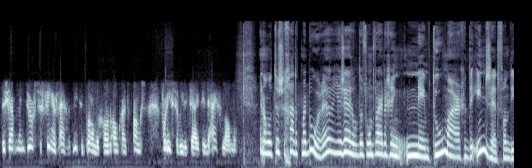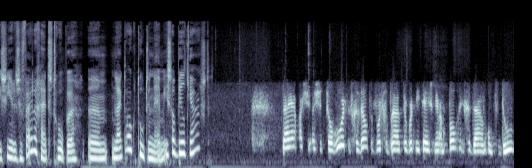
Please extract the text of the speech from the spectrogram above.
Dus ja, men durft zijn vingers eigenlijk niet te branden. Gewoon ook uit angst voor instabiliteit in de eigen landen. En ondertussen gaat het maar door. Hè? Je zei al, de verontwaardiging neemt toe. Maar de inzet van die Syrische veiligheidstroepen um, lijkt ook toe te nemen. Is dat beeld juist? Nou ja, als je, als je het zo hoort, het geweld dat wordt gebruikt, er wordt niet eens meer een poging gedaan om te doen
